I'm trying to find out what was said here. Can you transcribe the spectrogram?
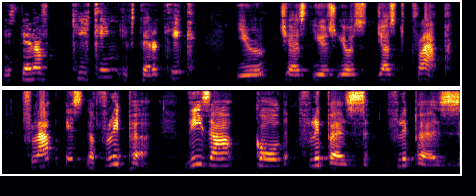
instead of kicking, instead of kick, you just use use just flap. Flap is the flipper. These are called flippers. Flippers.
